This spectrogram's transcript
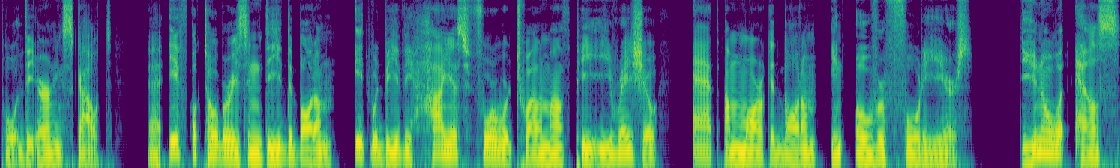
på The Earnings Scout. Uh, if October is indeed the bottom, it would be the highest forward 12-month PE ratio at a market bottom in over 40 years. Do you know what else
